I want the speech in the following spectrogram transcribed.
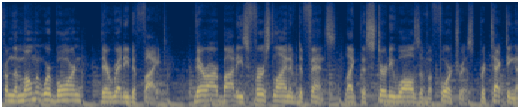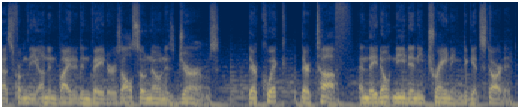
From the moment we're born, they're ready to fight. They're our body's first line of defense, like the sturdy walls of a fortress, protecting us from the uninvited invaders also known as germs. They're quick, they're tough, and they don't need any training to get started.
